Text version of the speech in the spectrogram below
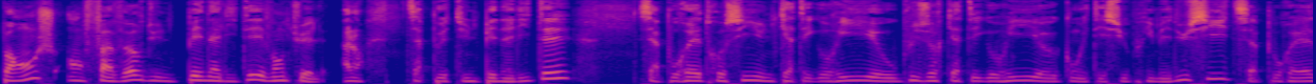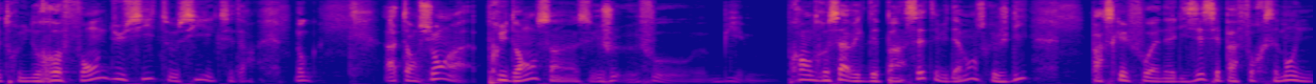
penche en faveur d'une pénalité éventuelle. Alors, ça peut être une pénalité, ça pourrait être aussi une catégorie euh, ou plusieurs catégories euh, qui ont été supprimées du site. Ça pourrait être une refonte du site aussi, etc. Donc attention, prudence. Hein, il faut prendre ça avec des pincettes, évidemment, ce que je dis, parce qu'il faut analyser. C'est pas forcément une,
